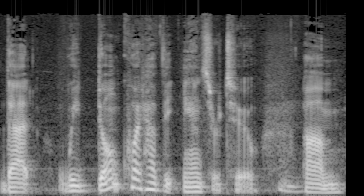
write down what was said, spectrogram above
that we don't quite have the answer to. Mm. Um,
